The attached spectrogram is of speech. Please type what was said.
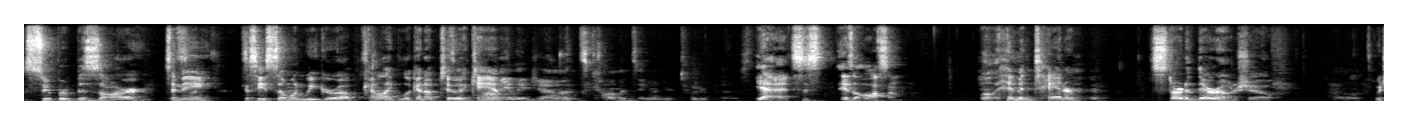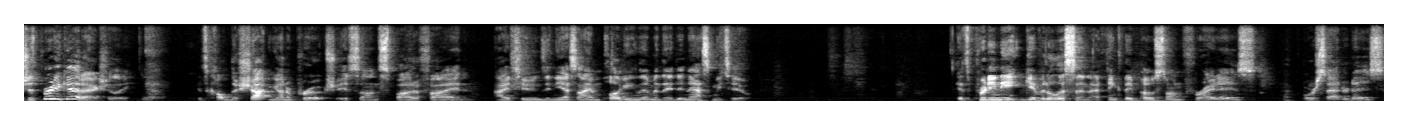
super bizarre to It's me like- because he's someone we grew up kind of like looking up to it's at like camp. Tommy Lee Jones commenting on your Twitter post. Yeah, it's just is awesome. Well, him and Tanner started their own show, Oh, which is pretty good actually. Yeah. It's called The Shotgun Approach. It's on Spotify and iTunes, and yes, I am plugging them, and they didn't ask me to. It's pretty neat. Give it a listen. I think they post on Fridays or Saturdays.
